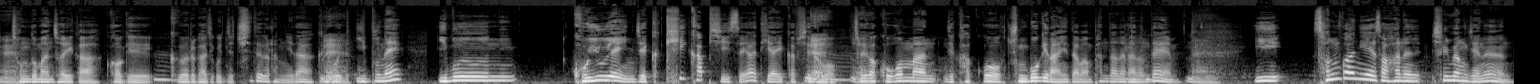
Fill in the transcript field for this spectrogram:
예. 정도만 저희가 거기 그거를 가지고 이제 취득을 합니다. 그리고 네. 이분의 이분 고유의 이제 그 키 값이 있어요. DI 값이라고. 네. 저희가 그것만 이제 갖고 중복이 아니다만 판단을 하는데 네. 이 선관위에서 하는 실명제는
